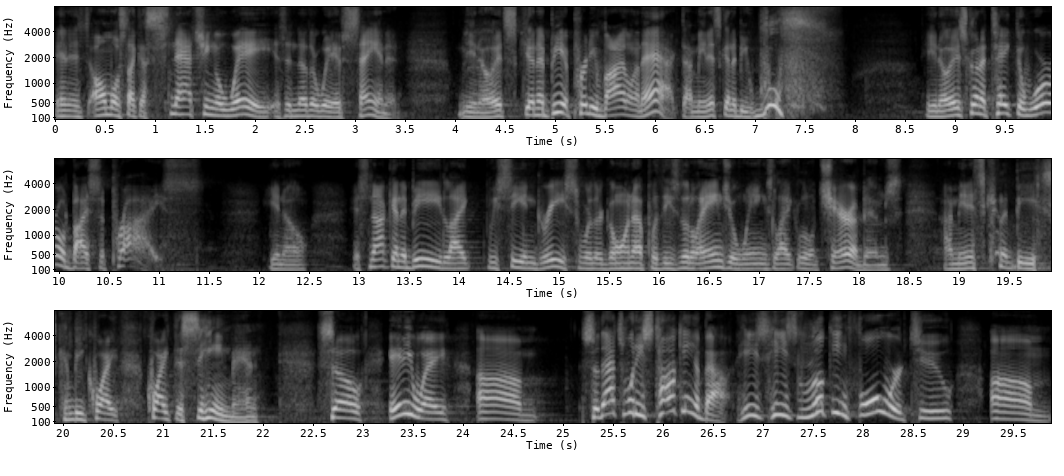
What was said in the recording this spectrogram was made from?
and it's almost like a snatching away, is another way of saying it. You know, it's going to be a pretty violent act. I mean, it's going to be woof, you know, it's going to take the world by surprise. You know, it's not going to be like we see in Greece where they're going up with these little angel wings like little cherubims. I mean, it's going to be it's going to be quite quite the scene, man. So anyway, um, so that's what he's talking about. He's he's looking forward to um,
